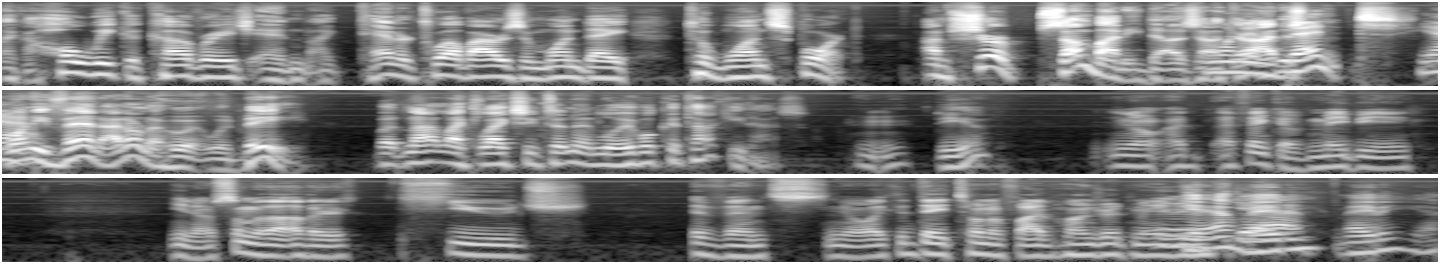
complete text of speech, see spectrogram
like a whole week of coverage and like ten or twelve hours in one day to one sport? I'm sure somebody does out One there. I just- event. yeah. One event. I don't know who it would be, but not like Lexington and Louisville, Kentucky does. Mhm. Do you? You know, I, I think of maybe, you know, some of the other huge events, you know, like the Daytona 500, maybe. Yeah, Yeah. maybe, maybe, yeah.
